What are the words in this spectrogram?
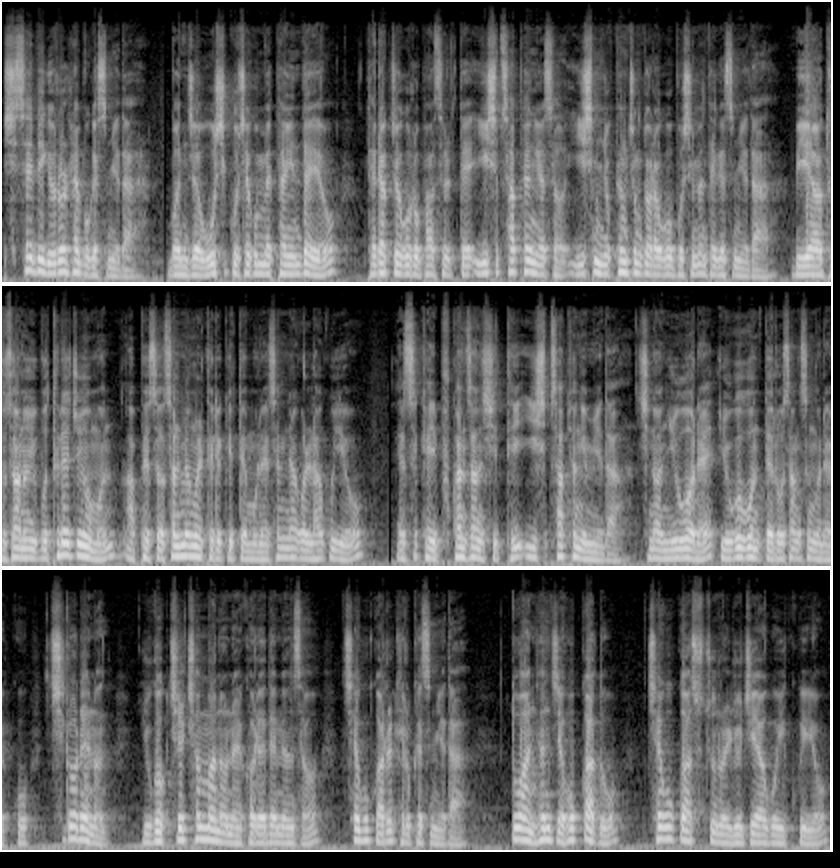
시세 비교를 해보겠습니다. 먼저 59제곱미터인데요. 대략적으로 봤을 때 24평에서 26평 정도라고 보시면 되겠습니다. 미아 두산의부 트레지움은 앞에서 설명을 드렸기 때문에 생략을 하고요. SK 북한산 시티 24평입니다. 지난 6월에 6억 원대로 상승을 했고 7월에는 6억 7천만 원에 거래되면서 최고가를 기록했습니다. 또한 현재 호가도 최고가 수준을 유지하고 있고요.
